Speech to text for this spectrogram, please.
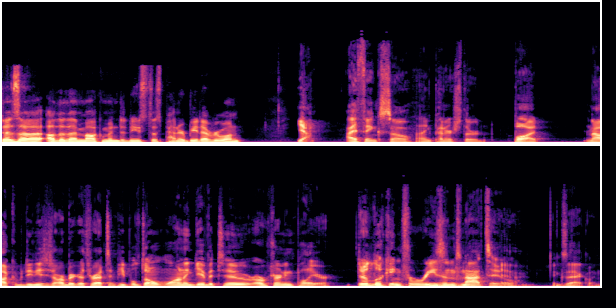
Does uh other than Malcolm and Denise, does Penner beat everyone? Yeah, I think so. I think Penner's third, but Malcolm and Denise are bigger threats, and people don't want to give it to a returning player. They're looking for reasons not to. Yeah, exactly.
